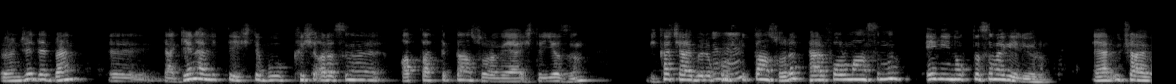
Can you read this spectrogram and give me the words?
önce de ben e, ya genellikle işte bu kış arasını atlattıktan sonra veya işte yazın birkaç ay böyle koştuktan sonra performansımın en iyi noktasına geliyorum. Eğer 3 ay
